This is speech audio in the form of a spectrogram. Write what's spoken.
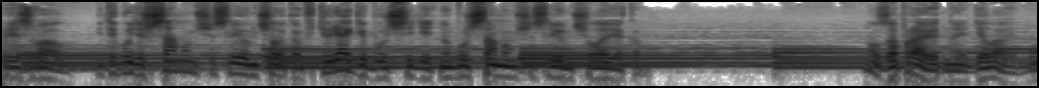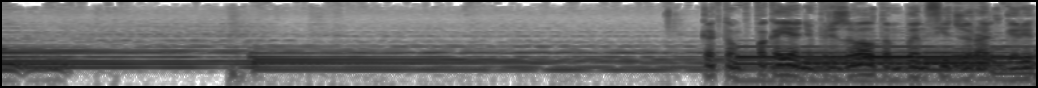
призвал. И ты будешь самым счастливым человеком. В тюряге будешь сидеть, но будешь самым счастливым человеком. Ну, за праведные дела. Как там к покаянию призывал там Бен Фиджеральд, говорит,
